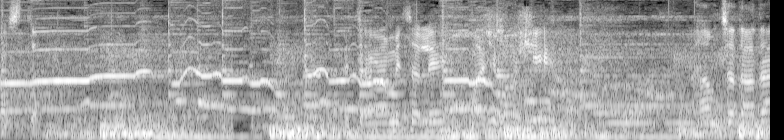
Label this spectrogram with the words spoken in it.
मस्त. मित्रांनो आम्ही चालले माझी मावशी आमचा दादा.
